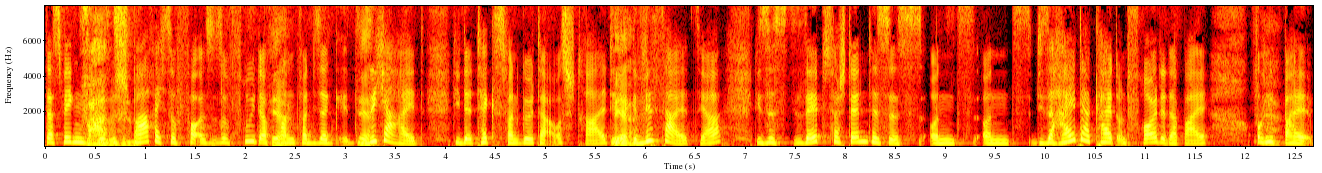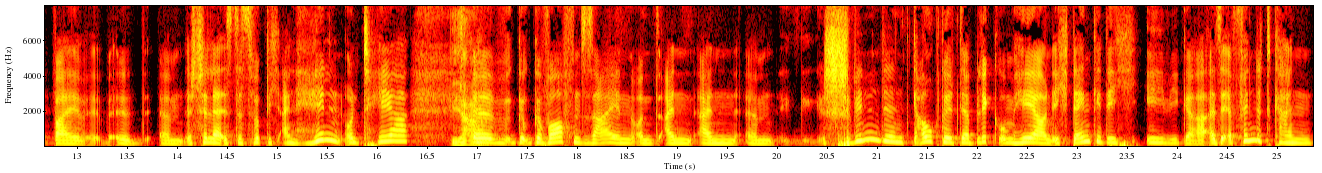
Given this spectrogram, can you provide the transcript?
Deswegen Wahnsinn. sprach ich so, so früh davon, ja. von dieser ja. Sicherheit, die der Text von Goethe ausstrahlt, dieser ja. Gewissheit, ja, dieses Selbstverständnisses und, und diese Heiterkeit und Freude dabei. Und bei, bei äh, äh, Schiller ist das wirklich ein Hin und Her äh, geworfen sein und ein, ein ähm, schwindelnd gaukelt der Blick umher und ich denke dich eh ewiger. Also er findet keinen,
